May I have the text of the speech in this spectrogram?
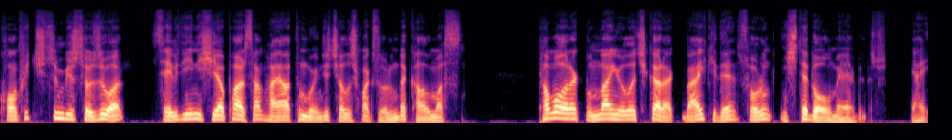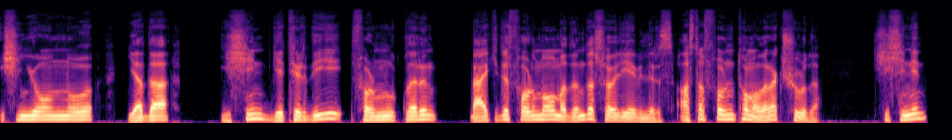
Confucius'un bir sözü var. Sevdiğin işi yaparsan hayatın boyunca çalışmak zorunda kalmazsın. Tam olarak bundan yola çıkarak belki de sorun işte de olmayabilir. Yani işin yoğunluğu ya da işin getirdiği sorumlulukların belki de sorun olmadığını da söyleyebiliriz. Aslında sorun tam olarak şurada. Kişinin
